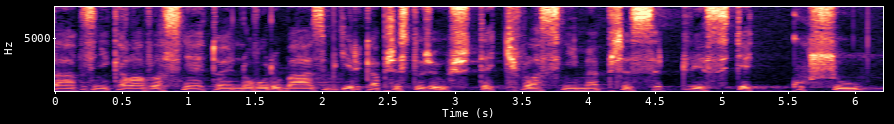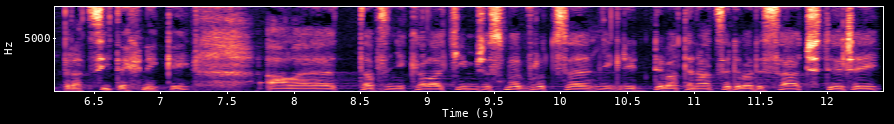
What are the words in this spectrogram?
Ta vznikala vlastně, to je novodobá sbírka, přestože už teď vlastníme přes 200 kusů prací techniky, ale ta vznikala tím, že jsme v roce někdy 1994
